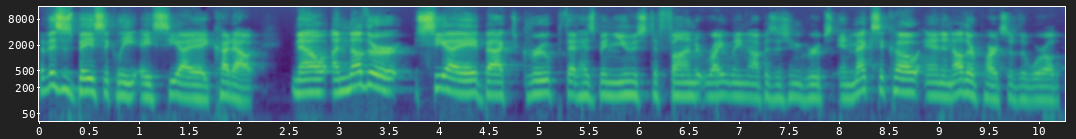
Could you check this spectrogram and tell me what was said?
that this is basically a CIA cutout. Now, another CIA backed group that has been used to fund right wing opposition groups in Mexico and in other parts of the world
